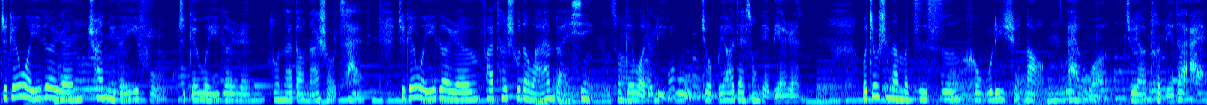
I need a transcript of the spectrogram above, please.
只给我一个人穿你的衣服，只给我一个人做那道拿手菜，只给我一个人发特殊的晚安短信。送给我的礼物就不要再送给别人。我就是那么自私和无理取闹，爱我就要特别的爱。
